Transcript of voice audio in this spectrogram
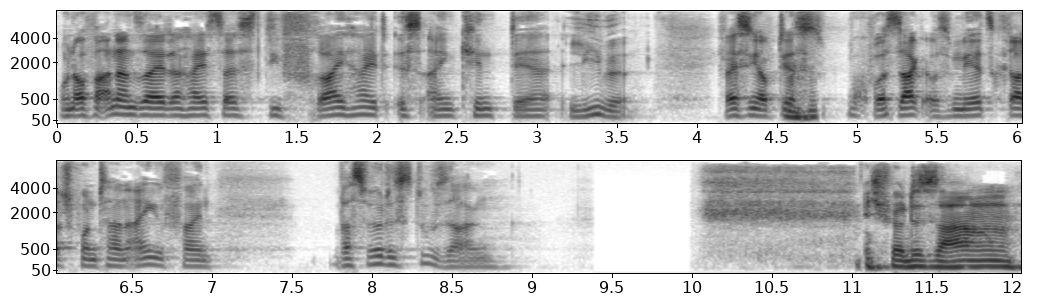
Und auf der anderen Seite heißt das, die Freiheit ist ein Kind der Liebe. Ich weiß nicht, ob dir das mhm. Buch was sagt, aber es ist mir jetzt gerade spontan eingefallen. Was würdest du sagen? Ich würde sagen,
